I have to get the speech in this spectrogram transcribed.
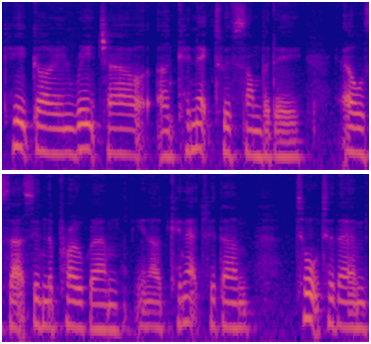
keep going, reach out and connect with somebody else that's in the program. You know, connect with them, talk to them,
